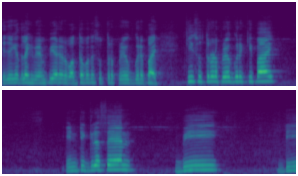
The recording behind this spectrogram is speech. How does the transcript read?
এই জায়গাতে লিখবি এম্পিয়ারের বদ্ধপথে সূত্র প্রয়োগ করে পাই কি সূত্রটা প্রয়োগ করে কি পাই integration B D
